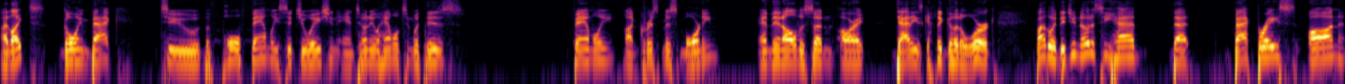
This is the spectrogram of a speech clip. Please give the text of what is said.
I liked going back to the whole family situation. Antonio Hamilton with his family on Christmas morning, and then all of a sudden, all right, daddy's got to go to work. By the way, did you notice he had that back brace on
